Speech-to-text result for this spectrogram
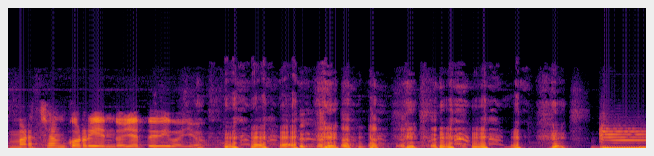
marchan corriendo, ya te digo yo.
